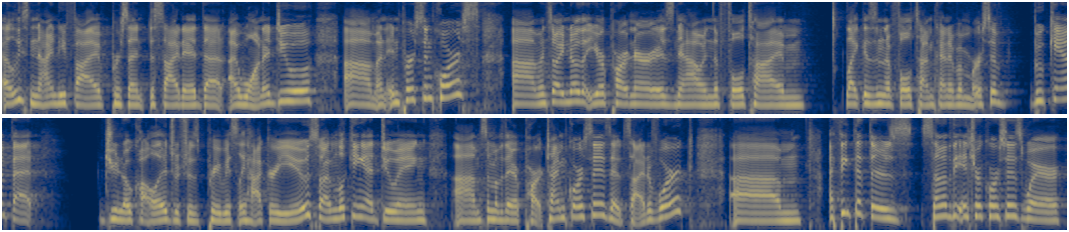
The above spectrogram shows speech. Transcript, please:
at least 95% decided that I want to do um, an in person course. Um, and so I know that your partner is now in the full time like isn't a full-time kind of immersive boot camp at Juno College, which was previously HackerYou. So I'm looking at doing um, some of their part-time courses outside of work. Um, I think that there's some of the intro courses where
